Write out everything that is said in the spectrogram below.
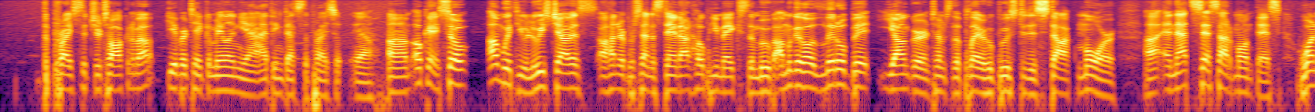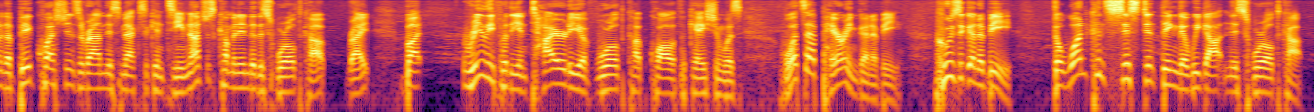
the price that you're talking about? Give or take a million, yeah, I think that's the price. Yeah. Um, okay, so I'm with you. Luis Chavez, 100% a standout. Hope he makes the move. I'm going to go a little bit younger in terms of the player who boosted his stock more, uh, and that's Cesar Montes. One of the big questions around this Mexican team, not just coming into this World Cup, right, but really for the entirety of World Cup qualification was what's that pairing going to be? Who's it going to be? The one consistent thing that we got in this World Cup,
